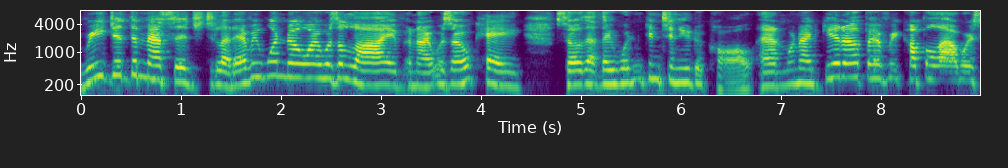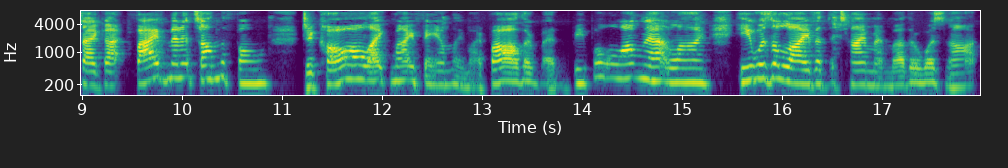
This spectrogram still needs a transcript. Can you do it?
redid the message to let everyone know I was alive and I was okay so that they wouldn't continue to call. And when I'd get up every couple hours, I got five minutes on the phone to call like my family, my father, and people along that line. He was alive at the time. My mother was not.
